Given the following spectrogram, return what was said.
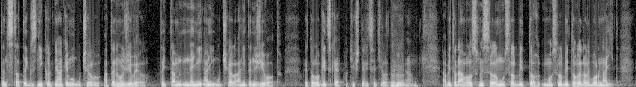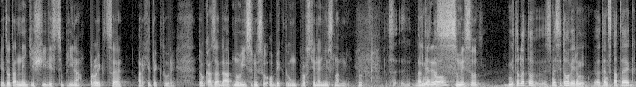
Ten statek vznikl k nějakému účelu a ten ho živil. Teď tam není ani účel, ani ten život. Je to logické po těch 40 letech. Mm-hmm. Aby to dávalo smysl, musel by, to, musel by tohle Dalibor najít. Je to ta nejtěžší disciplína projekce architektury. Dokázat dát nový smysl objektům prostě není snadný. Hm. Víme to? Smysl my tohleto, jsme si toho vědomí. Ten statek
